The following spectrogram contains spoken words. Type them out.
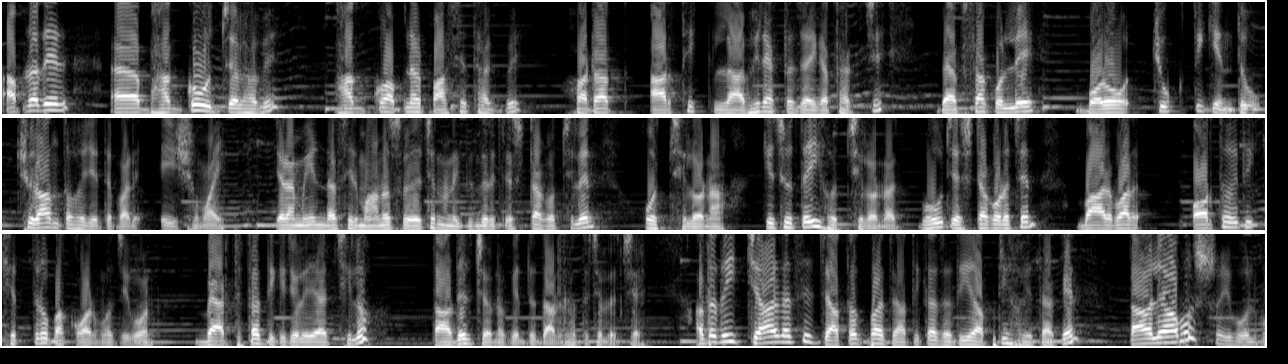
আপনাদের ভাগ্য উজ্জ্বল হবে। ভাগ্য আপনার পাশে থাকবে। হঠাৎ আর্থিক লাভের একটা জায়গা থাকছে। ব্যবসা করলে বড় চুক্তি কিন্তু চূড়ান্ত হয়ে যেতে পারে এই সময়। যারা মীন রাশির মানুষ রয়েছেন অনেকদিন ধরে চেষ্টা করছিলেন, হচ্ছিল না। কিছুতেই হচ্ছিল না। বহু চেষ্টা করেছেন, বারবার অর্থনৈতিক ক্ষেত্র বা কর্মজীবন। ব্যর্থতার দিকে চলে যাচ্ছিল। তাদের জন্য কিন্তু দারুণ হতে চলেছে। অর্থাৎ এই চার রাশির জাতক বা জাতিকা যদি আপনি হয়ে থাকেন, তাহলে অবশ্যই বলব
